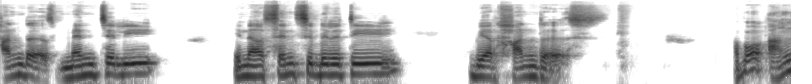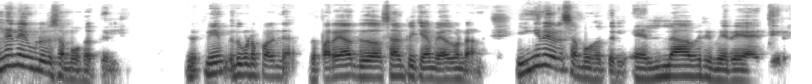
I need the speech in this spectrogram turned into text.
hunters mentally in a sensibility we are hunters അപ്പോൾ അങ്ങനെയുള്ളൊരു സമൂഹത്തിൽ ഇനിയും ഇതുകൂടെ പറഞ്ഞ ഇത് പറയാതെ അവസാനിപ്പിക്കാൻ അതുകൊണ്ടാണ് ഇങ്ങനെയൊരു സമൂഹത്തിൽ എല്ലാവരും ഇരയായിത്തീരും.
